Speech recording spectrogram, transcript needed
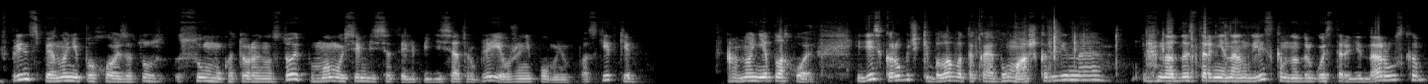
в принципе, оно неплохое за ту сумму, которую оно стоит. По-моему, 70 или 50 рублей, я уже не помню по скидке. Оно неплохое. И здесь в коробочке была вот такая бумажка длинная. На одной стороне на английском, на другой стороне на русском.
